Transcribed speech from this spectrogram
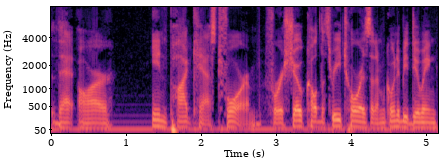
that are in podcast form for a show called The Three Torahs that I'm going to be doing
